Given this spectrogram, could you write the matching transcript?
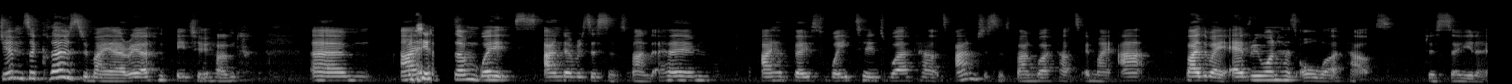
Gyms are closed in my area. Me too, hun. Um, I have some weights and a resistance band at home. I have both weighted workouts and resistance band workouts in my app. By the way, everyone has all workouts, just so you know.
